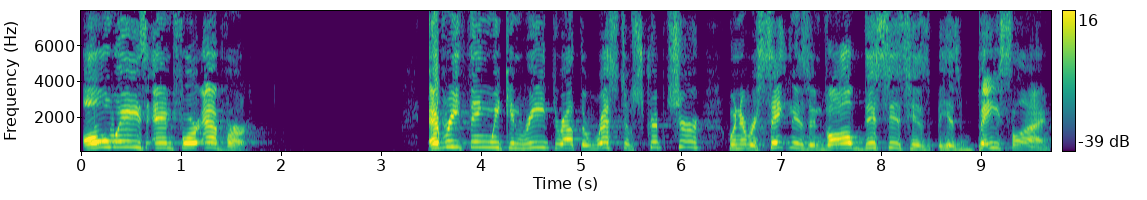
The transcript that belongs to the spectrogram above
Always and forever. Everything we can read throughout the rest of Scripture, whenever Satan is involved, this is his, his baseline.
